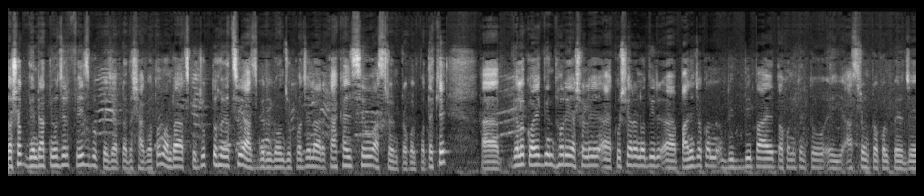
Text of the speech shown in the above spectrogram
দর্শক দিনরাত নিউজের ফেসবুক পেজে আপনাদের স্বাগতম। আমরা আজকে যুক্ত হয়েছি আজমেরীগঞ্জ উপজেলার কাকাইলসেও আশ্রয়ণ প্রকল্প থেকে। গেল কয়েকদিন ধরে আসলে কুশিয়ারা নদীর পানি যখন বৃদ্ধি পায় তখন কিন্তু এই আশ্রয়ণ প্রকল্পের যে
